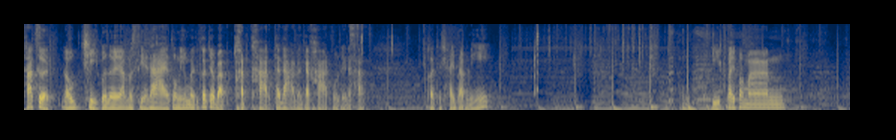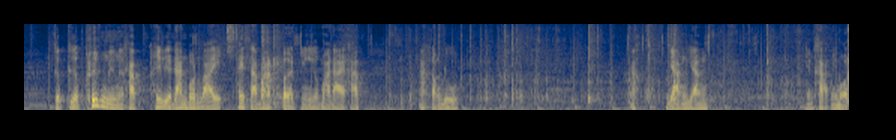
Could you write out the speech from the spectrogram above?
ถ้าเกิดเราฉีกไปเลยอะมันเสียดายตรงนี้มันก็จะแบบขาดขาดกระดาษมันจะขาดหมดเลยนะครับ ก็จะใช้แบบนี้กรีดไปประมาณเกือบเกือบครึ่งหนึ่งนะครับ ให้เหลือด้านบนไว้ให้สามารถเปิดอย่างนี้ออกมาได้ครับอะลองดูอะยังยังยังขาดไม่หมด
